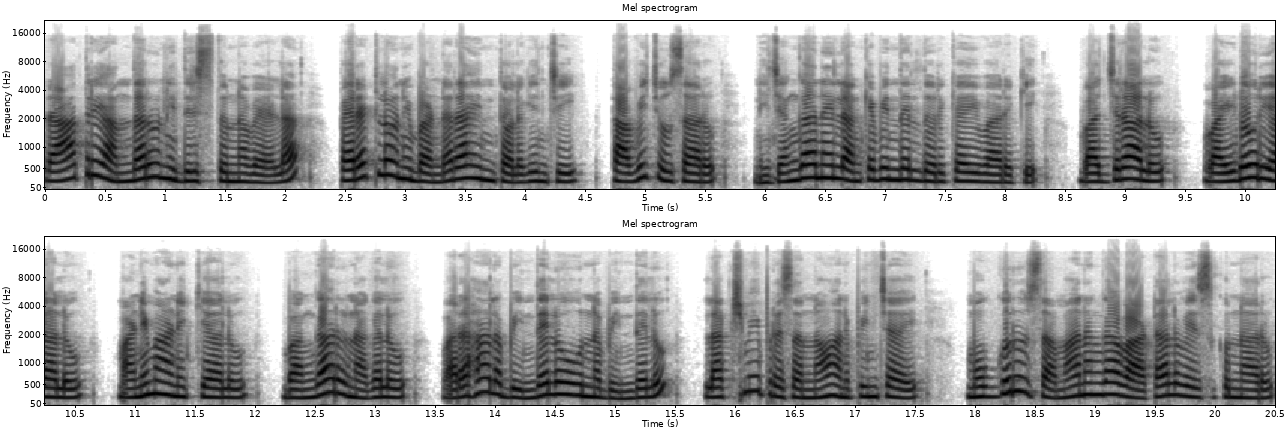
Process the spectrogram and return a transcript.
రాత్రి అందరూ నిద్రిస్తున్న వేళ పెరట్లోని బండరాయిని తొలగించి తవ్వి చూశారు. నిజంగానే లంకెబిందెలు దొరికాయి వారికి. వజ్రాలు వైడూర్యాలు మణిమాణిక్యాలు బంగారు నగలు వరహాల బిందెలు ఉన్న బిందెలు లక్ష్మీ ప్రసన్నం అనిపించాయి. ముగ్గురు సమానంగా వాటాలు వేసుకున్నారు.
